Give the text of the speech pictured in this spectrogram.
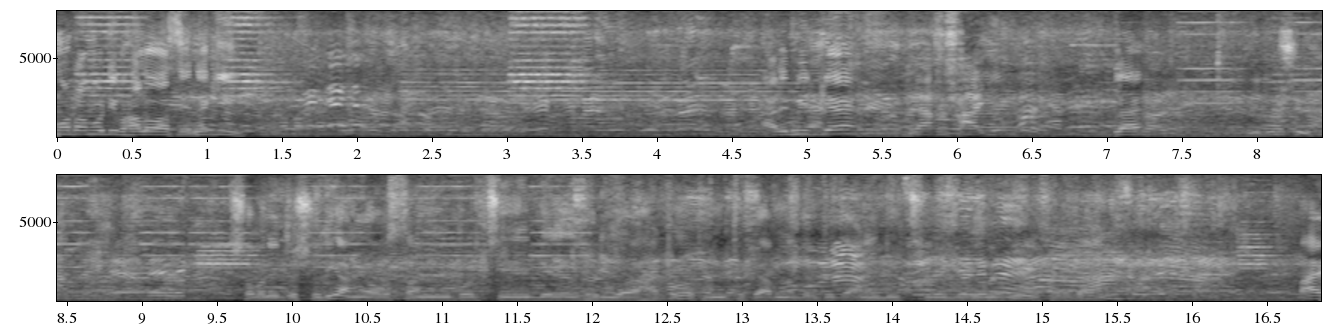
মোটামুটি ভালো আছে নাকি? আর মিটকে সমন্বিত সুদী আমি অবস্থান করছি বেলঝরিয়া হাটে এখান থেকে আপনাদেরকে জানিয়ে দিচ্ছি দাম। ভাই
